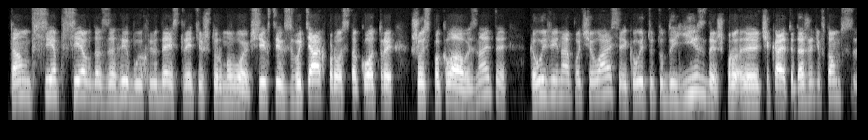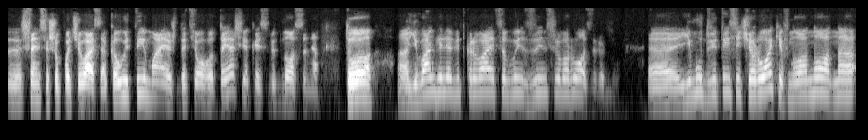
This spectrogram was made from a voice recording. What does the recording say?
Там всі псевдо загиблих людей з третьої штурмової, всіх цих звитяг просто, котрі щось поклали. Знаєте, коли війна почалася, і коли ти туди їздиш, про е, чекайте, навіть не в тому е, сенсі, що почалася, а коли ти маєш до цього теж якесь відношення, то Євангелія відкривається з іншого розряду. Е, йому 2000 років, ну воно на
